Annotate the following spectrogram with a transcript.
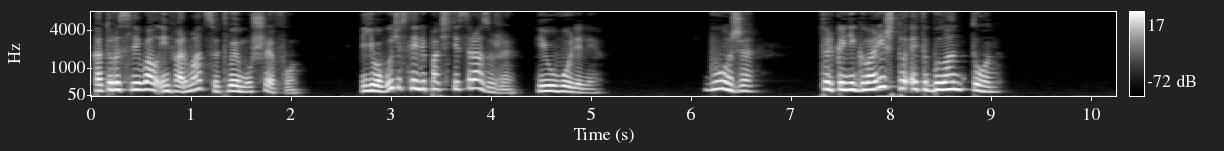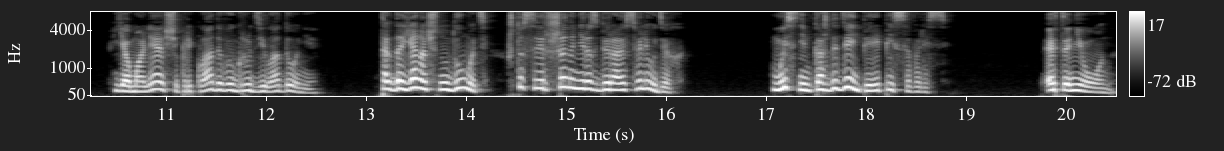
который сливал информацию твоему шефу. Его вычислили почти сразу же и уволили. «Боже, только не говори, что это был Антон!» Я умоляюще прикладываю к груди ладони. Тогда я начну думать, что совершенно не разбираюсь в людях. Мы с ним каждый день переписывались. Это не он.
